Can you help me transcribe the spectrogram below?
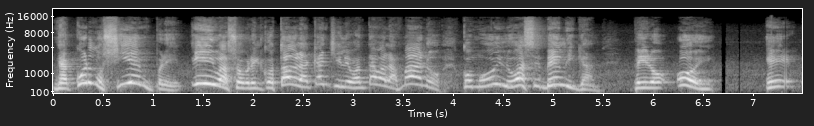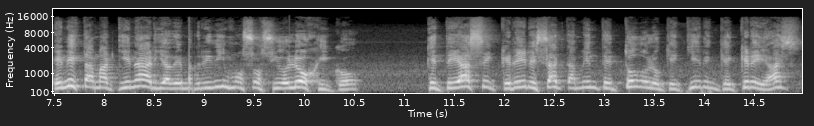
me acuerdo siempre, iba sobre el costado de la cancha y levantaba las manos, como hoy lo hace Bellingham. Pero hoy, eh, en esta maquinaria de madridismo sociológico que te hace creer exactamente todo lo que quieren que creas,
